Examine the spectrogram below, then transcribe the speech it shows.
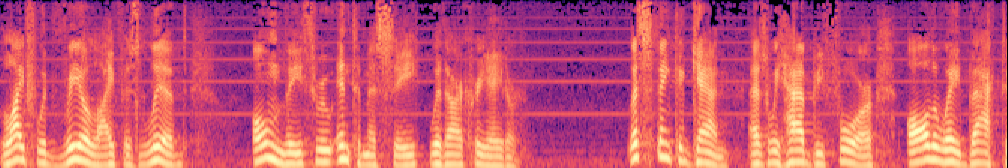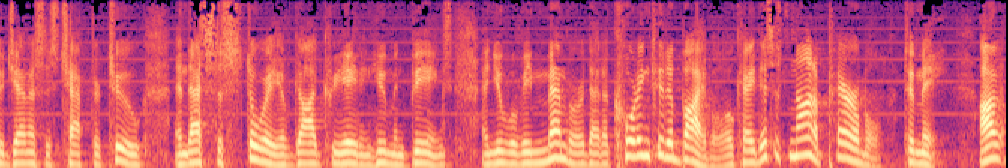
life with real life, is lived only through intimacy with our Creator. Let's think again, as we have before, all the way back to Genesis chapter 2, and that's the story of God creating human beings. And you will remember that according to the Bible, okay, this is not a parable to me. I,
